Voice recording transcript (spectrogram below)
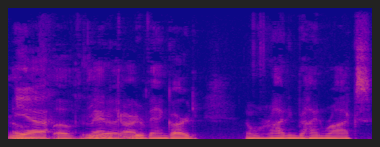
of, Yeah, of the, Vanguard. Uh, your vanguard, and we're hiding behind rocks.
